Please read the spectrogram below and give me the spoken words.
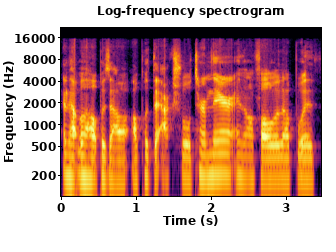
and that will help us out. I'll put the actual term there and I'll follow it up with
